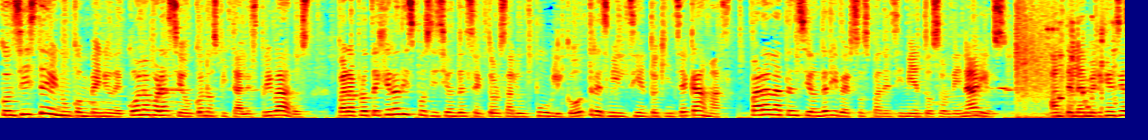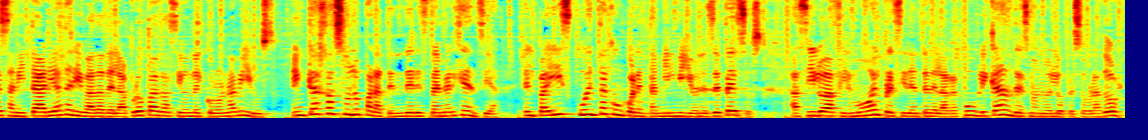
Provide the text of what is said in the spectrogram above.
consiste en un convenio de colaboración con hospitales privados para proteger a disposición del sector salud público 3.115 camas para la atención de diversos padecimientos ordinarios. Ante la emergencia sanitaria derivada de la propagación del coronavirus, en caja solo para atender esta emergencia, el país cuenta con 40 mil millones de pesos, así lo afirmó el presidente de la República, Andrés Manuel López Obrador.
